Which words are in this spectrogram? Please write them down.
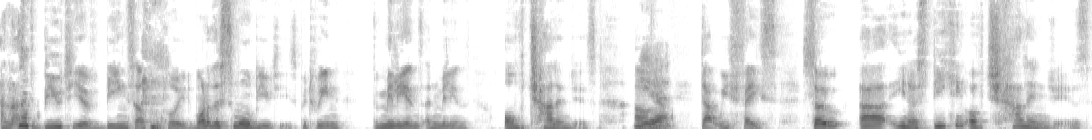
and that's the beauty of being self-employed. One of the small beauties between the millions and millions of challenges um, Yeah. that we face. So, uh, you know, speaking of challenges,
